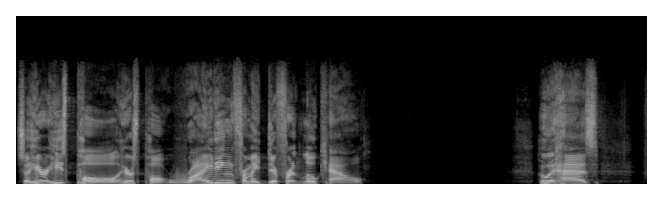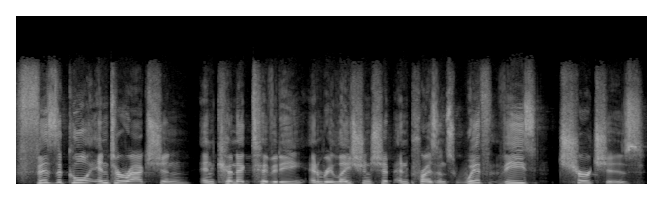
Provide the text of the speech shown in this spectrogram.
So here he's Paul, here's Paul writing from a different locale who has physical interaction and connectivity and relationship and presence with these churches.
